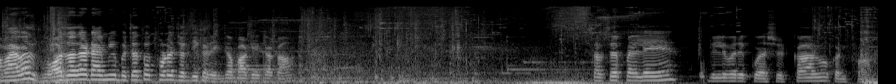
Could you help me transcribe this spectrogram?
हमारे पास बहुत ज़्यादा टाइम नहीं बचा तो थोड़ा जल्दी करेंगे अब आगे का काम। सबसे पहले डिलीवर रिक्वेस्टेड कार्गो कंफर्म.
